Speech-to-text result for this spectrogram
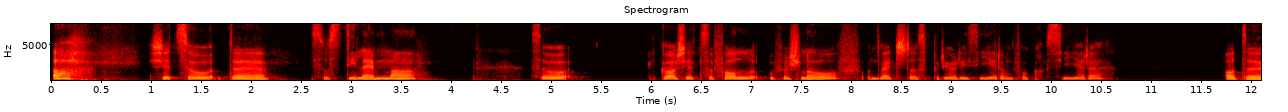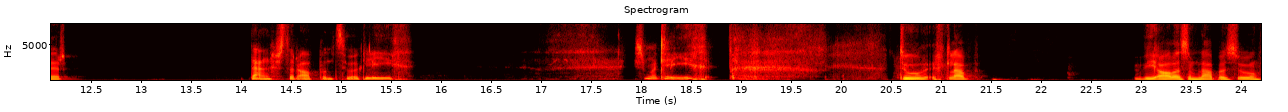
Ah, ist jetzt so, der, so das Dilemma. So, gehst jetzt voll auf den Schlaf und willst das priorisieren und fokussieren? Oder denkst du ab und zu gleich, ist mir gleich? Du, ich glaube, wie alles im Leben so,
